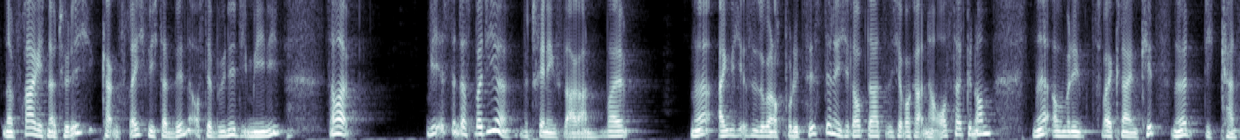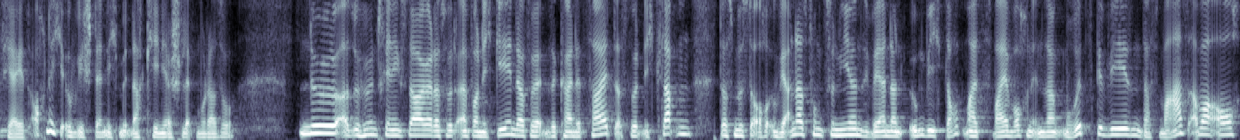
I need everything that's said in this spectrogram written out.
Und dann frage ich natürlich, kackenfrech, wie ich dann bin, auf der Bühne, die Mini, sag mal, wie ist denn das bei dir mit Trainingslagern? Weil, ne, eigentlich ist sie sogar noch Polizistin. Ich glaube, da hat sie sich aber gerade eine Auszeit genommen. Ne, aber mit den zwei kleinen Kids, ne, die kannst du ja jetzt auch nicht irgendwie ständig mit nach Kenia schleppen oder so. Nö, also Höhentrainingslager, das wird einfach nicht gehen, dafür hätten sie keine Zeit, das wird nicht klappen, das müsste auch irgendwie anders funktionieren. Sie wären dann irgendwie, ich glaube mal zwei Wochen in St. Moritz gewesen, das war es aber auch.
